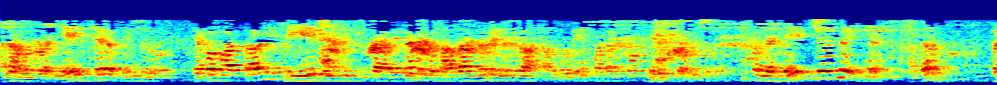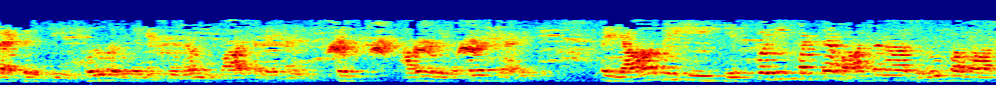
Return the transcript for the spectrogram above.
அது அவனோட நேச்சர் அப்படின்னு சொல்லுவோம். எப்ப பார்த்தாலும் இப்படியே பேசிட்டு இருக்காருன்னா நம்ம சாதாரண எழுதலாம். அவனுடைய பதக்கம் நேச்சர்னு சொல்லுவோம். அந்த நேச்சர்னு என்ன? அதான் பிரகிருதி ஒருவருடைய குணம் வாசனைகள் அவருடைய பர்சனாலிட்டி யாமிகி எப்படிப்பட்ட வாசனா சுரூபமாக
